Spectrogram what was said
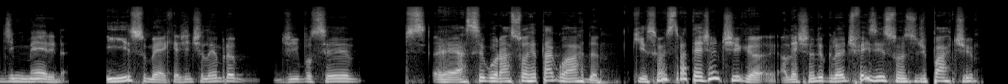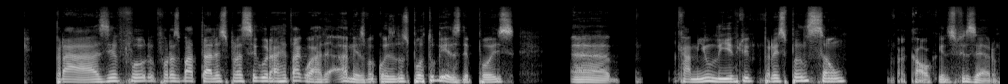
de Mérida. E isso, Beck, a gente lembra de você é, assegurar sua retaguarda, que isso é uma estratégia antiga. Alexandre o Grande fez isso antes de partir para a Ásia, foram, foram as batalhas para assegurar a retaguarda. A mesma coisa dos portugueses, depois uh, caminho livre para expansão, a cal que eles fizeram.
